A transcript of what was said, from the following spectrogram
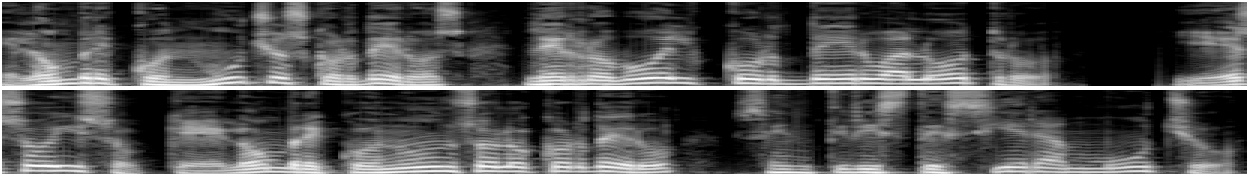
El hombre con muchos corderos le robó el cordero al otro, y eso hizo que el hombre con un solo cordero se entristeciera mucho,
